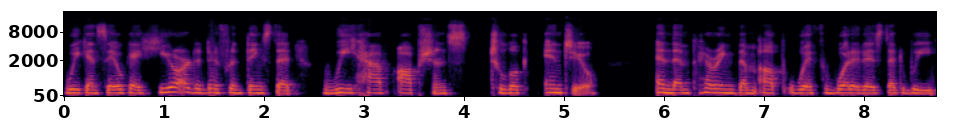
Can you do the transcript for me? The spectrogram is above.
we can say, okay, here are the different things that we have options to look into and then pairing them up with what it is that we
